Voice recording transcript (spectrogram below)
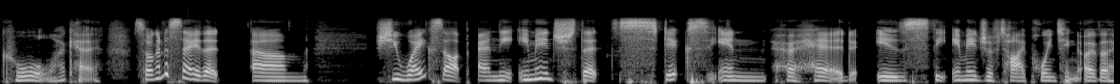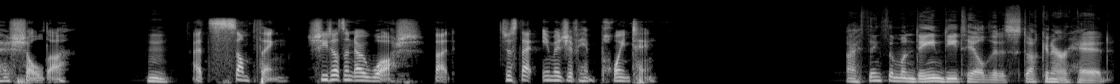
Cool. Okay. So I'm going to say that um, she wakes up, and the image that sticks in her head is the image of Ty pointing over her shoulder Hmm. at something. She doesn't know what, but just that image of him pointing. I think the mundane detail that is stuck in her head,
